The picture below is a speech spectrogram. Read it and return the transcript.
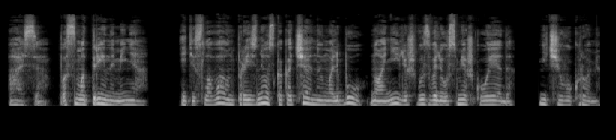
«Ася, посмотри на меня!» Эти слова он произнес как отчаянную мольбу, но они лишь вызвали усмешку у Эда. Ничего кроме.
